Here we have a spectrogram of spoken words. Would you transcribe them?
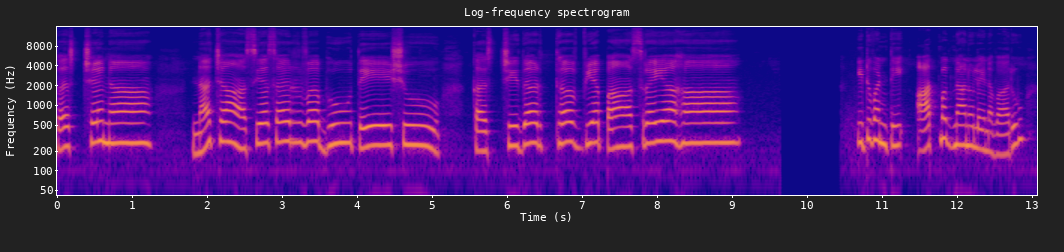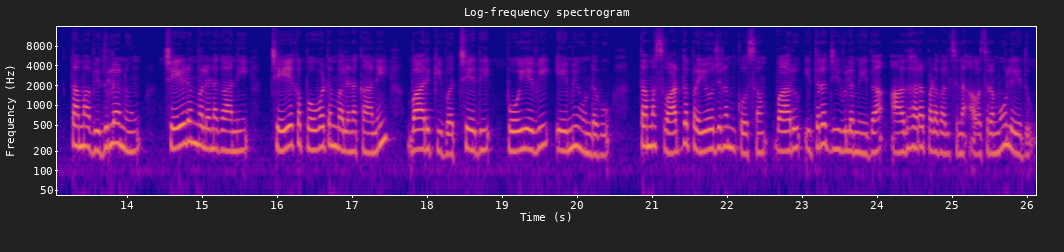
కశ్చన న సర్వభూతేషు కశ్చిదర్థవ్యపాశ్రయ. ఇటువంటి ఆత్మజ్ఞానులైన వారు తమ విధులను చేయడం వలన కానీ చేయకపోవటం వలన కానీ వారికి వచ్చేది పోయేవి ఏమీ ఉండవు. తమ స్వార్థ ప్రయోజనం కోసం వారు ఇతర జీవుల మీద ఆధారపడవలసిన అవసరమూ లేదు.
